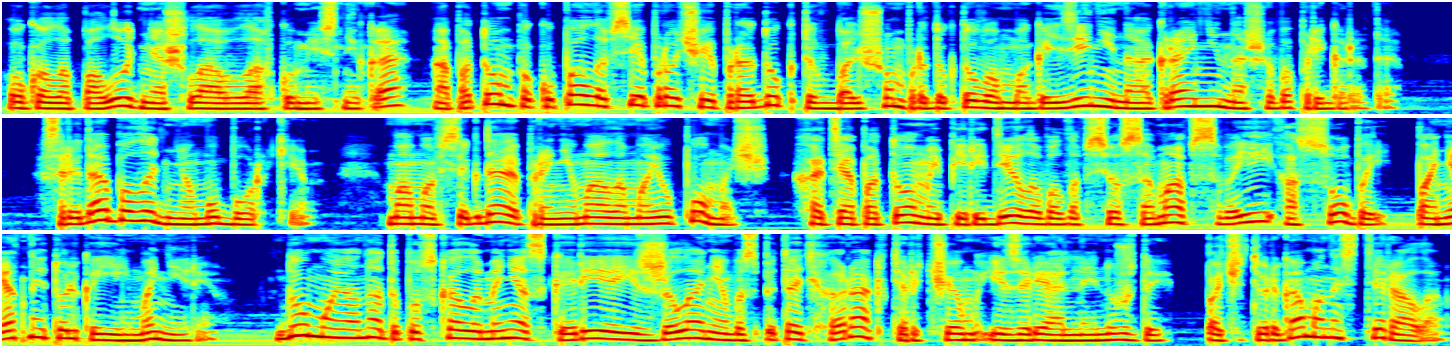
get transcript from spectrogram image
Около полудня шла в лавку мясника, а потом покупала все прочие продукты в большом продуктовом магазине на окраине нашего пригорода. Среда была днем уборки. Мама всегда принимала мою помощь, хотя потом и переделывала все сама в своей особой, понятной только ей манере. Думаю, она допускала меня скорее из желания воспитать характер, чем из реальной нужды. По четвергам она стирала.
